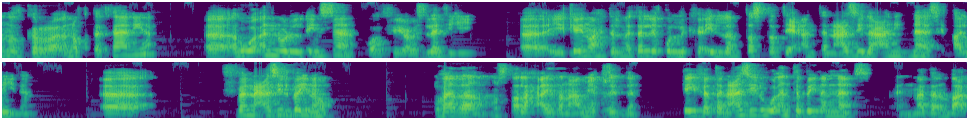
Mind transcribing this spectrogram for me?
نذكر نقطة ثانية آه، هو أن الإنسان وهو في عزلته كاين واحد المثل يقول لك فإن لم تستطع أن تنعزل عن الناس قليلا آه، فانعزل بينهم. وهذا مصطلح أيضا عميق جدا. كيف تنعزل وأنت بين الناس؟ يعني مثلا بعض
